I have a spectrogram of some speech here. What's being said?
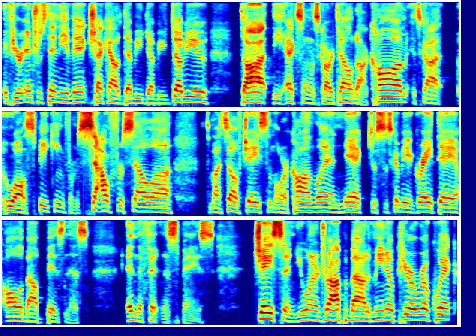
If you're interested in the event, check out www.theexcellencecartel.com. It's got who all speaking from Sal Frisella to myself, Jason, Laura Conlin, Nick. Just it's going to be a great day, all about business in the fitness space. Jason, you want to drop about Amino Pure real quick?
